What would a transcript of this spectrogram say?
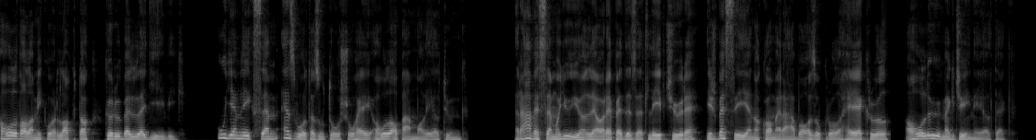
ahol valamikor laktak, körülbelül egy évig. Úgy emlékszem, ez volt az utolsó hely, ahol apámmal éltünk. Ráveszem, hogy üljön le a repedezett lépcsőre, és beszéljen a kamerába azokról a helyekről, ahol ő meg Jane éltek.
